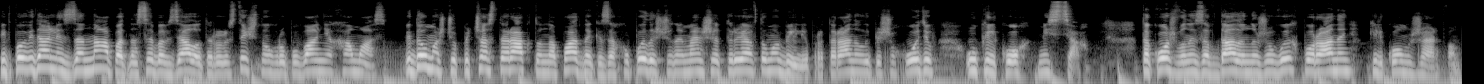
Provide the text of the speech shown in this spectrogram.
Відповідальність за напад на себе взяло терористичне угрупування Хамас. Відомо, що під час теракту нападники захопили щонайменше три автомобілі, протаранили пішоходів у кількох місцях. Також вони завдали ножових поранень кільком жертвам.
